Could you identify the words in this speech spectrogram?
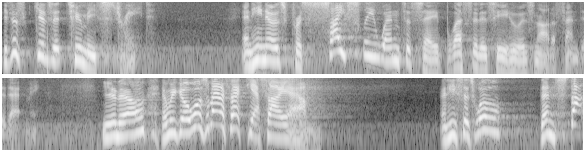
He just gives it to me straight. And he knows precisely when to say, Blessed is he who is not offended at me. You know? And we go, Well, as a matter of fact, yes, I am. And he says, Well, then stop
